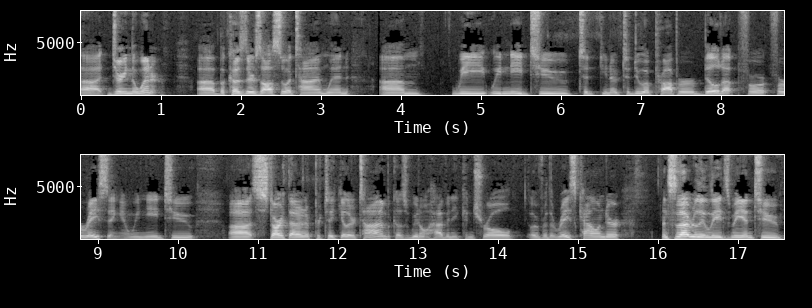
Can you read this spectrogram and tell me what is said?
uh, during the winter uh, because there's also a time when um, we we need to to you know to do a proper build up for for racing, and we need to uh, start that at a particular time because we don't have any control over the race calendar, and so that really leads me into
